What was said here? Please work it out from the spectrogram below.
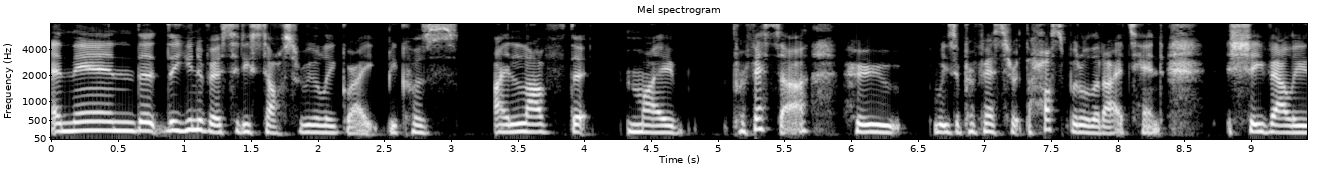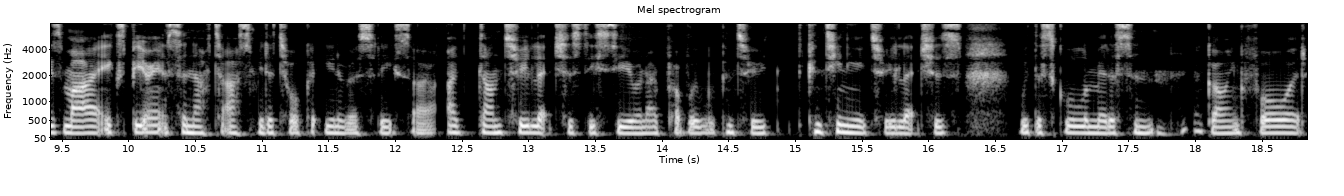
And then the the university stuff's really great because I love that my professor who is a professor at the hospital that I attend, she values my experience enough to ask me to talk at university. So I've done two lectures this year, and I probably will continue two lectures with the School of Medicine going forward.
